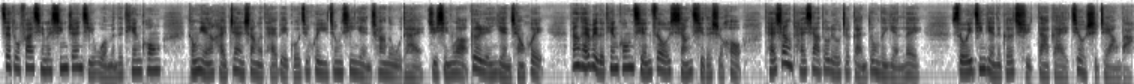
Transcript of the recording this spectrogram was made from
再度发行了新专辑《我们的天空》。同年还站上了台北国际会议中心演唱的舞台，举行了个人演唱会。当台北的天空前奏响起的时候，台上台下都流着感动的眼泪。所谓经典的歌曲，大概就是这样吧。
